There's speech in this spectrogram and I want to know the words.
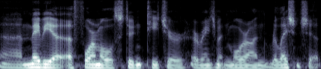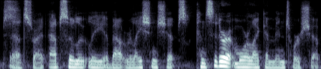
uh, maybe a, a, formal student teacher arrangement, more on relationships. That's right. Absolutely about relationships. Consider it more like a mentorship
